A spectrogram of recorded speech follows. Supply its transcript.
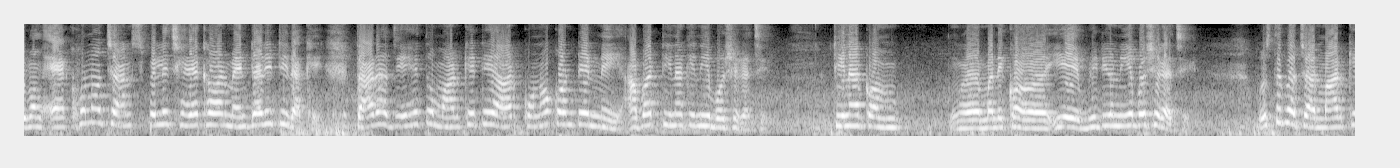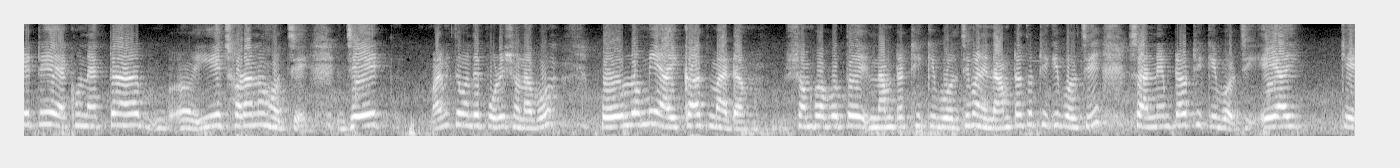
এবং এখনও চান্স পেলে ছেঁড়ে খাওয়ার মেন্টালিটি রাখে, তারা যেহেতু মার্কেটে আর কোনো কন্টেন্ট নেই, আবার টিনাকে নিয়ে বসে গেছে। টিনার কম মানে ইয়ে ভিডিও নিয়ে বসে গেছে। বুঝতে পারছ? আর মার্কেটে এখন একটা ইয়ে ছড়ানো হচ্ছে যে, আমি তোমাদের পড়ে শোনাবো। পৌলমি আইকাত ম্যাডাম, সম্ভবত নামটা ঠিকই বলছি মানে নামটা তো ঠিকই বলছি, সারনেমটাও ঠিকই বলছি এ আই কে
